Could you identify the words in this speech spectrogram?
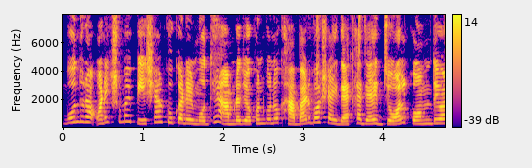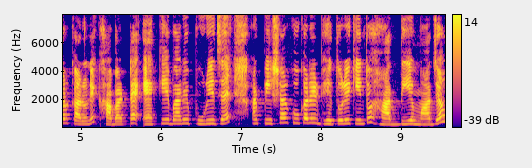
বন্ধুরা, অনেক সময় প্রেশার কুকারের মধ্যে আমরা যখন কোনো খাবার বসাই, দেখা যায় জল কম দেওয়ার কারণে খাবারটা একেবারে পুড়ে যায় আর প্রেশার কুকারের ভেতরে কিন্তু হাত দিয়ে মাজাও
